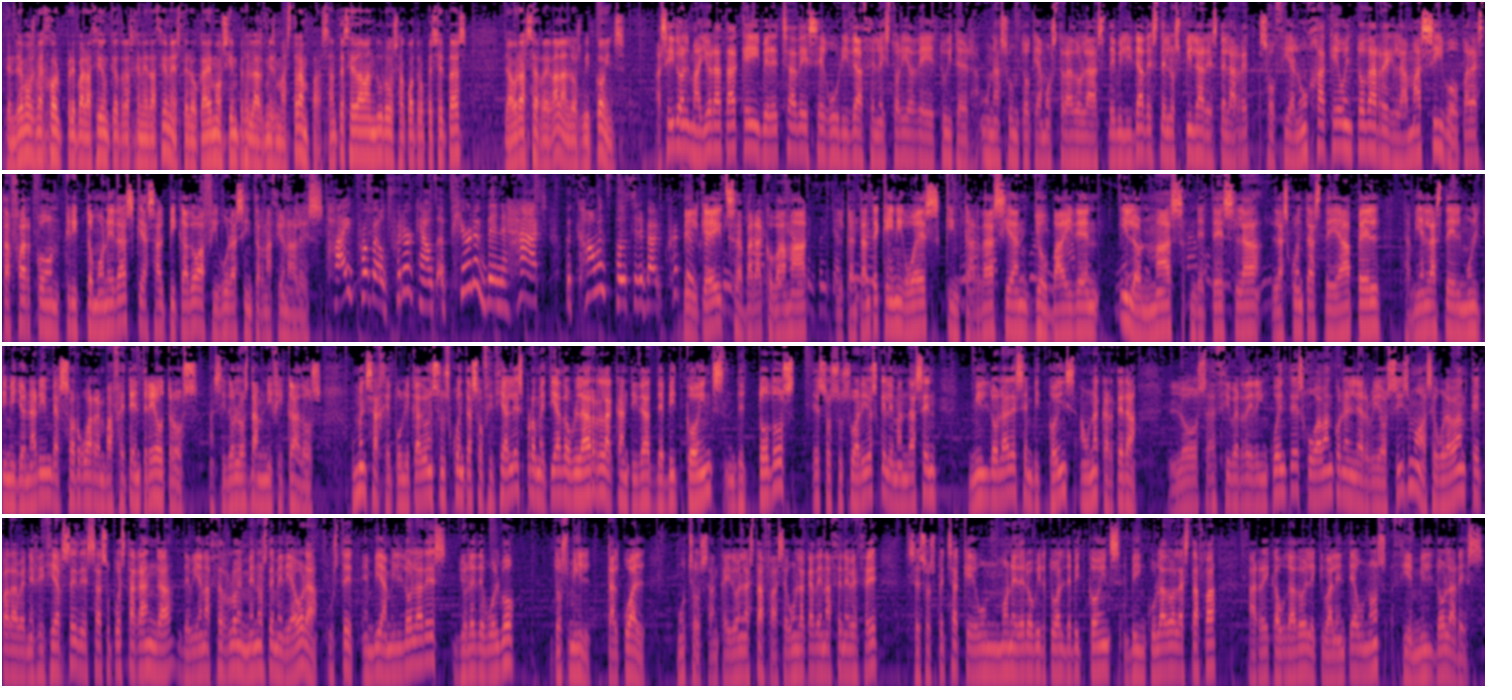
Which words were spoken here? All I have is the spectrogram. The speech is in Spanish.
Tendremos mejor preparación que otras generaciones, pero caemos siempre en las mismas trampas. Antes se daban duros a cuatro pesetas y ahora se regalan los bitcoins. Ha sido el mayor ataque y brecha de seguridad en la historia de Twitter, un asunto que ha mostrado las debilidades de los pilares de la red social, un hackeo en toda regla masivo para estafar con criptomonedas que ha salpicado a figuras internacionales. Bill Gates, Barack Obama, el cantante Kanye West, Kim Kardashian, Joe Biden, Elon Musk de Tesla, las cuentas de Apple, también las del multimillonario inversor Warren Buffett, entre otros, han sido los damnificados. Un mensaje publicado en sus cuentas oficiales prometía doblar la cantidad de bitcoins de todos esos usuarios que le mandasen mil dólares en bitcoins a una cartera. Los ciberdelincuentes jugaban con el nerviosismo, aseguraban que para beneficiarse de esa supuesta ganga debían hacerlo en menos de media hora. Usted envía mil dólares, yo le devuelvo dos mil, tal cual. Muchos han caído en la estafa. Según la cadena CNBC, se sospecha que un monedero virtual de bitcoins vinculado a la estafa ha recaudado el equivalente a unos 100.000 dólares.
